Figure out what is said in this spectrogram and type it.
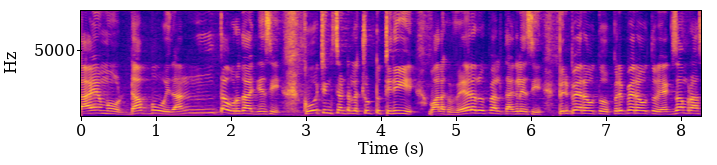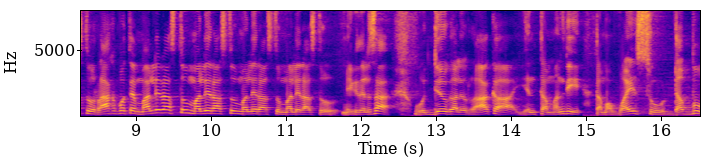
టైము డబ్బు ఇదంతా వృధా చేసి కోచింగ్ సెంటర్ల చుట్టూ తిరిగి వాళ్ళకు వేల రూపాయలు తగిలేసి ప్రిపేర్ అవుతూ ప్రిపేర్ అవుతూ ఎగ్జామ్ రాస్తూ రాకపోతే మళ్ళీ రాస్తూ మళ్ళీ రాస్తూ మళ్ళీ రాస్తూ మళ్ళీ రాస్తూ. మీకు తెలుసా? ఉద్యోగాలు రాక ఎంతమంది తమ వయస్సు డబ్బు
